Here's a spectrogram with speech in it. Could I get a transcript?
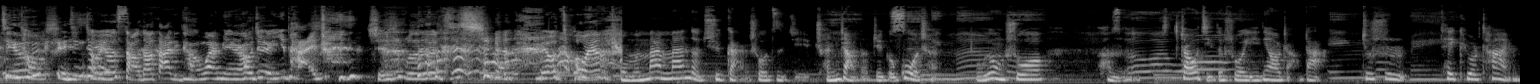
镜头镜头又扫到大礼堂外面，然后就有一排穿学士服的那个机器人 没有投。我们慢慢的去感受自己成长的这个过程，不用说很着急的说一定要长大，就是 take your time。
